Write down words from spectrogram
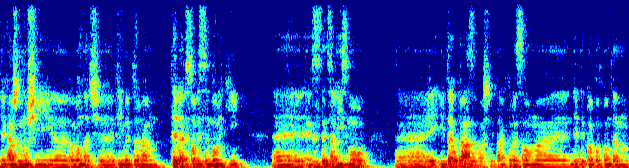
nie każdy musi oglądać filmy, które mają tyle w sobie symboliki, egzystencjalizmu i te obrazy właśnie, tak, które są e, nie tylko pod kątem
